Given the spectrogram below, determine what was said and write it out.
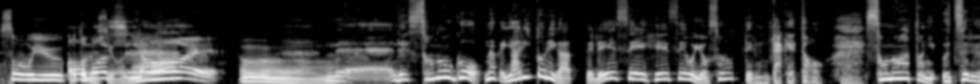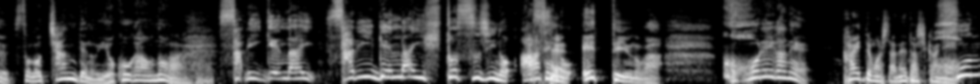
そういうこと面ですよね。白い。うん。ねえ。でその後なんかやり取りがあって冷静平静を装ってるんだけど、その後に映るそのチャンデの横顔の、はいはい。さりげないさりげない一筋の汗の絵っていうのがこれがね書いてましたね確かに。本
